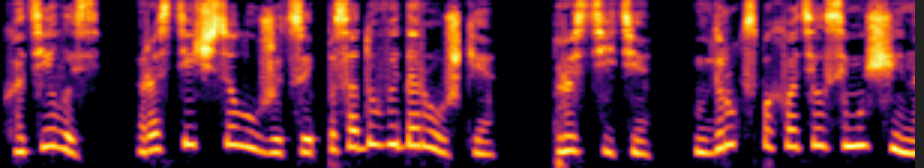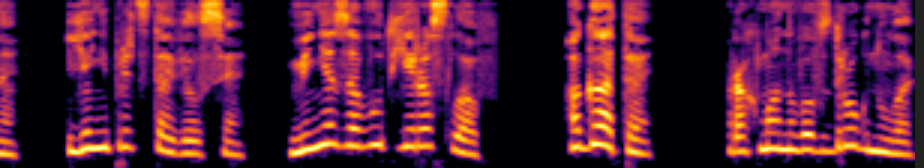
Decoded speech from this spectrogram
хотелось растечься лужицей по садовой дорожке. Простите, вдруг спохватился мужчина. Я не представился. Меня зовут Ярослав. Агата! Рахманова вздрогнула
